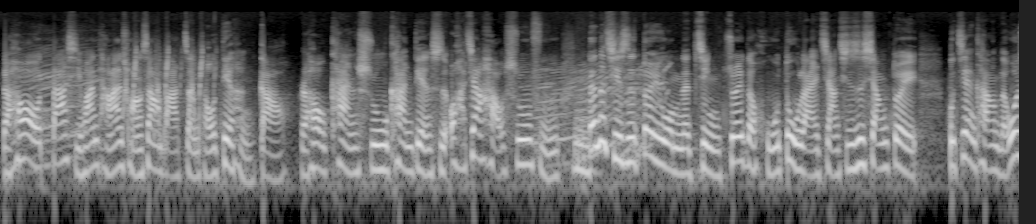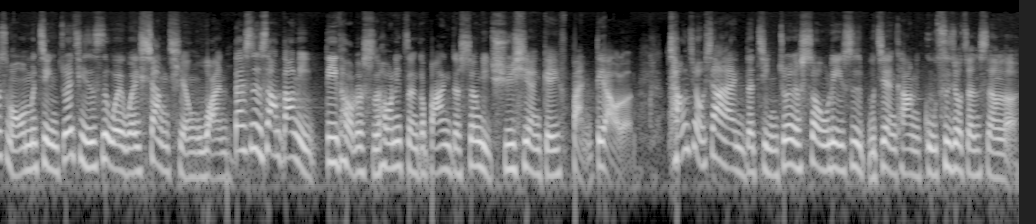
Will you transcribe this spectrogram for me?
然后大家喜欢躺在床上把枕头垫很高，然后看书看电视，哇，这样好舒服。但是其实对于我们的颈椎的弧度来讲，其实相对不健康的。为什么？我们颈椎其实是微微向前弯，但事实上当你低头的时候，你整个把你的生理曲线给反掉了。长久下来，你的颈椎的受力是不健康，你骨刺就增生了，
